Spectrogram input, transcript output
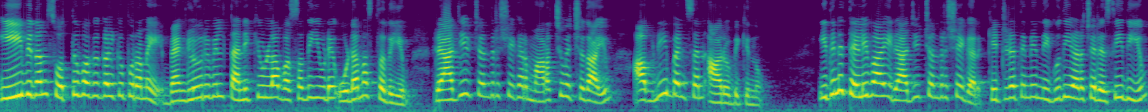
ഈ വിധം സ്വത്തുവകകൾക്ക് പുറമെ ബംഗളൂരുവിൽ തനിക്കുള്ള വസതിയുടെ ഉടമസ്ഥതയും രാജീവ് ചന്ദ്രശേഖർ മറച്ചുവെച്ചതായും അവ്നി ബൻസൻ ആരോപിക്കുന്നു. ഇതിന് തെളിവായി രാജീവ് ചന്ദ്രശേഖർ കെട്ടിടത്തിന്റെ നികുതി അടച്ച രസീതിയും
